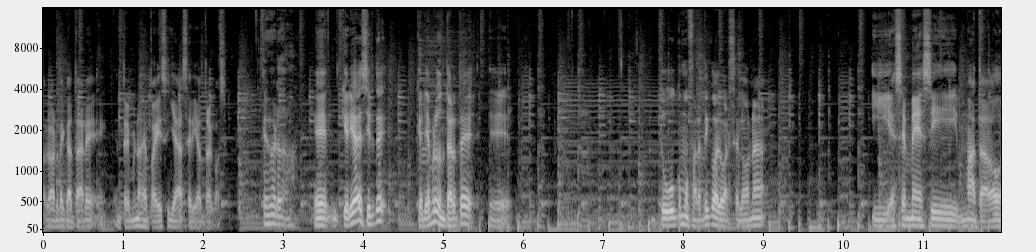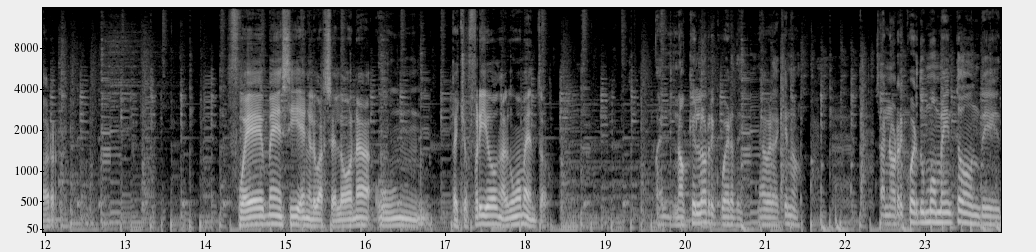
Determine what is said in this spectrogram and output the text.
hablar de Qatar en, términos de países ya sería otra cosa. Es verdad. Eh, quería decirte, quería preguntarte, eh, tú como fanático del Barcelona, y ese Messi matador. ¿Fue Messi en el Barcelona un pecho frío en algún momento? no que lo recuerde, la verdad que no. O sea, no recuerdo un momento donde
